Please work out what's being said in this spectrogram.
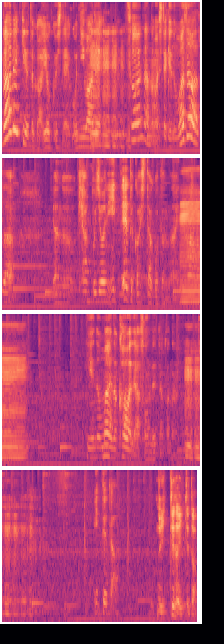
バーベキューとかはよくしたよこう庭で、そういうのはしたけどわざわざあのキャンプ場に行ってとかしたことないうな、家の前の川で遊んでたかな、うんうんうんうんうん。行ってた？で行ってた行ってた。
